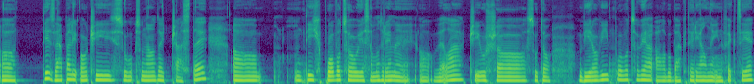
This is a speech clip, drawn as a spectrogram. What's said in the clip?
Mm. Tie zápaly očí sú, sú naozaj časté. Tých pôvodcov je samozrejme veľa, či už sú to víroví pôvodcovia alebo bakteriálne infekcie.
